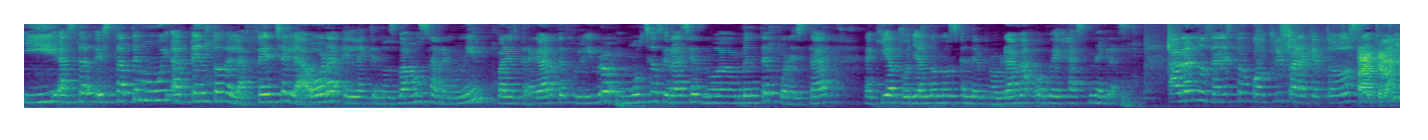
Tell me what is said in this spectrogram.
y hasta, estate muy atento de la fecha y la hora en la que nos vamos a reunir para entregarte tu libro y muchas gracias nuevamente por estar aquí apoyándonos en el programa Ovejas Negras. Háblanos de esto, Cuautli, para que todos sepan.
